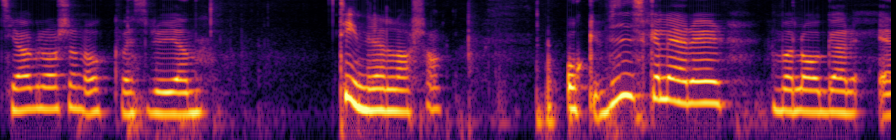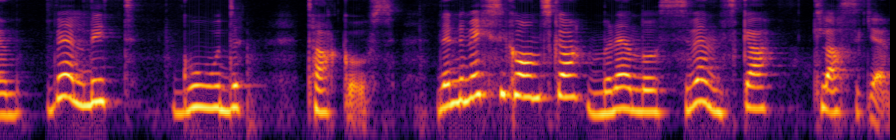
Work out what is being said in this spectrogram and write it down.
Tiago Larsson och vad heter du igen? Tindra Larsson. Och vi ska lära er hur man lagar en väldigt god tacos. Den är mexikanska men ändå svenska klassikern.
